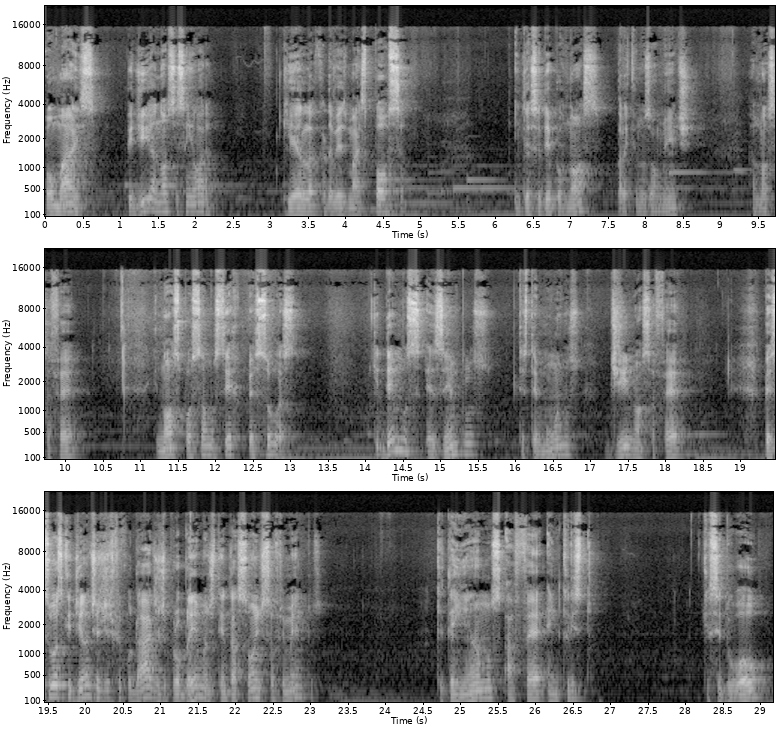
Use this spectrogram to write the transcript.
ou mais, pedir a Nossa Senhora que ela cada vez mais possa interceder por nós para que nos aumente a nossa fé, que nós possamos ser pessoas que demos exemplos, testemunhos de nossa fé, pessoas que diante de dificuldades, de problemas, de tentações, de sofrimentos, que tenhamos a fé em Cristo, que se doou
